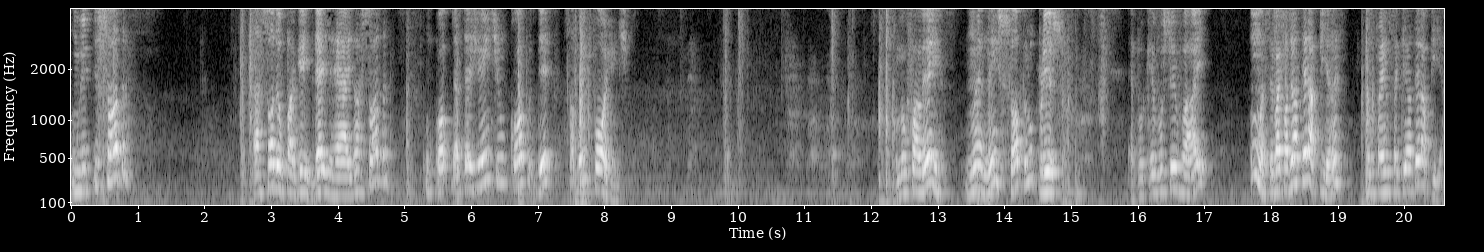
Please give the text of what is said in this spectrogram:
1 um litro de soda. A soda eu paguei 10 reais na soda. Um copo de detergente e um copo de sabão em pó, gente. Como eu falei, não é nem só pelo preço. É porque você vai... Uma, você vai fazer uma terapia, né? Estamos fazendo isso aqui é uma terapia.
